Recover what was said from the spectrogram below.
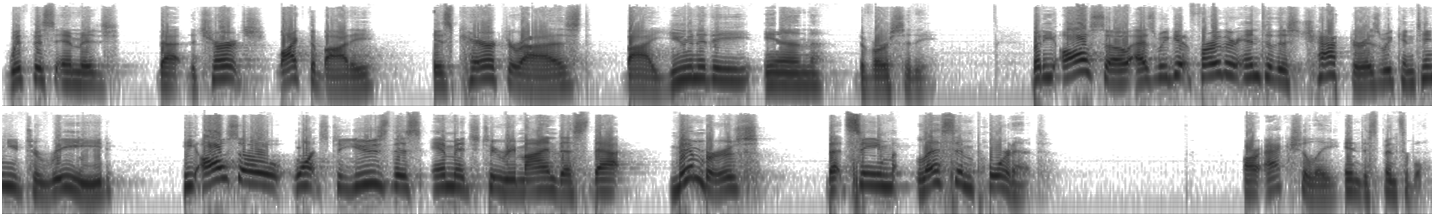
with this image that the church, like the body, is characterized by unity in diversity. But he also, as we get further into this chapter, as we continue to read, he also wants to use this image to remind us that members that seem less important are actually indispensable.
